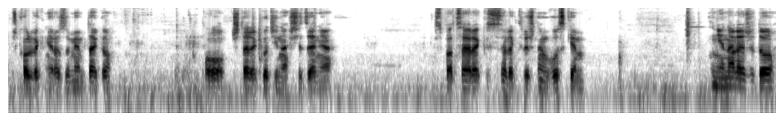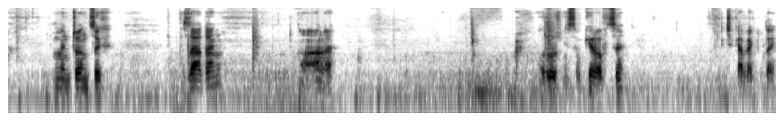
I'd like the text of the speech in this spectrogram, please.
aczkolwiek nie rozumiem tego. Po 4 godzinach siedzenia spacerek z elektrycznym wózkiem nie należy do męczących zadań. No ale różni są kierowcy. Ciekawe jak tutaj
